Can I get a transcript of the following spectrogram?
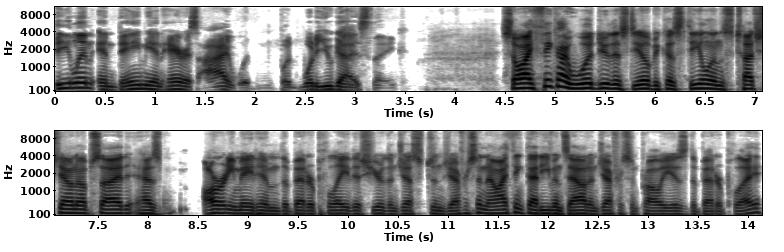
Thielen and Damien Harris? I wouldn't, but what do you guys think? So I think I would do this deal because Thielen's touchdown upside has already made him the better play this year than Justin Jefferson. Now I think that evens out, and Jefferson probably is the better play.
